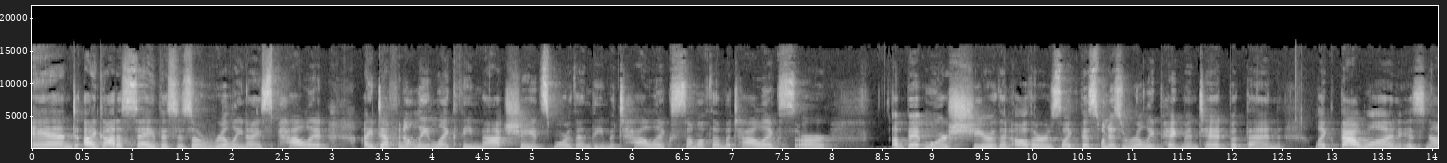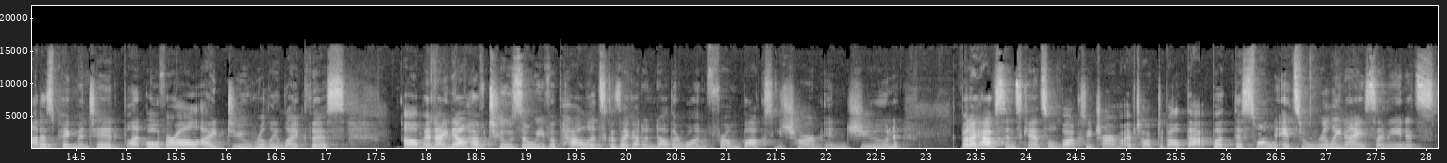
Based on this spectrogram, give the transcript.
And I gotta say, this is a really nice palette. I definitely like the matte shades more than the metallics. Some of the metallics are a bit more sheer than others. Like this one is really pigmented, but then like that one is not as pigmented. But overall, I do really like this. Um, and I now have two Zoeva palettes because I got another one from BoxyCharm in June. But I have since canceled BoxyCharm. I've talked about that. But this one, it's really nice. I mean, it's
